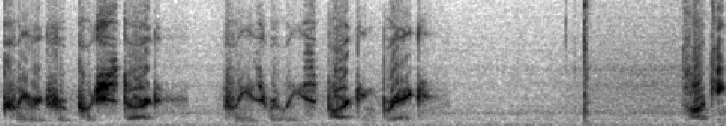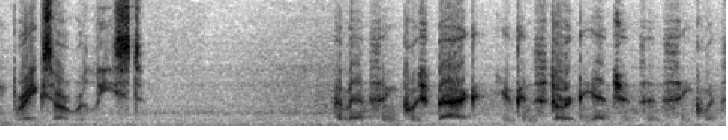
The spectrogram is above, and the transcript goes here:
cleared for push start. Please release parking brake. Parking brakes are released. Commencing pushback. You can start the engines in sequence.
